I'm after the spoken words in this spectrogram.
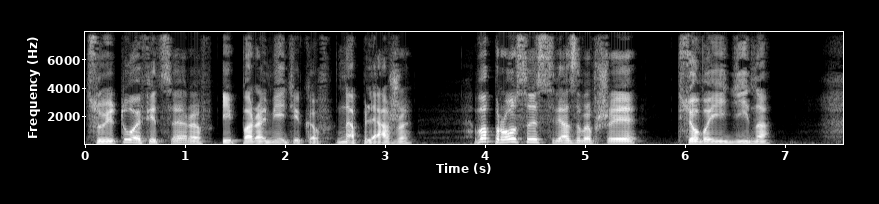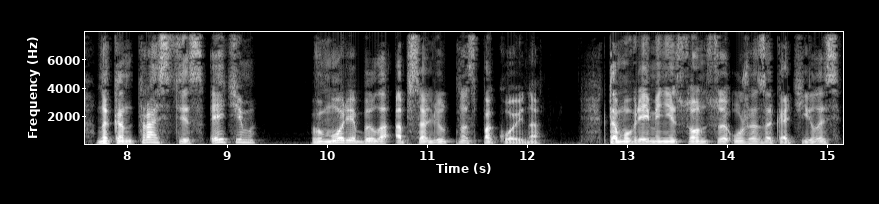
Суету офицеров и парамедиков на пляже, вопросы, связывавшие все воедино. На контрасте с этим в море было абсолютно спокойно. К тому времени солнце уже закатилось,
